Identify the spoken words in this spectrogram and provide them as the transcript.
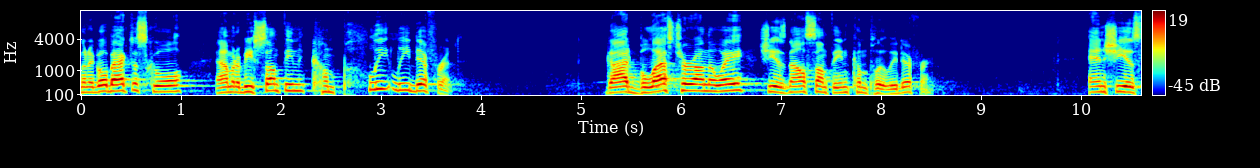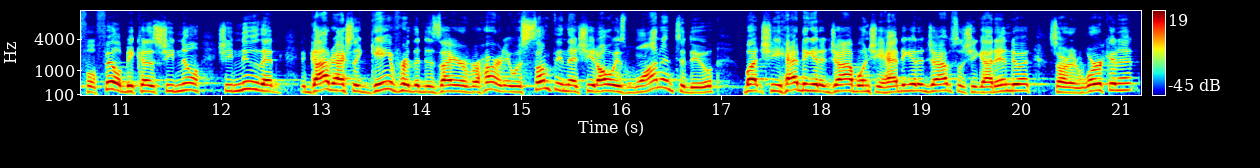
I'm going to go back to school and I'm going to be something completely different. God blessed her on the way. She is now something completely different. And she is fulfilled because she, know, she knew that God actually gave her the desire of her heart. It was something that she had always wanted to do, but she had to get a job when she had to get a job, so she got into it, started working it.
